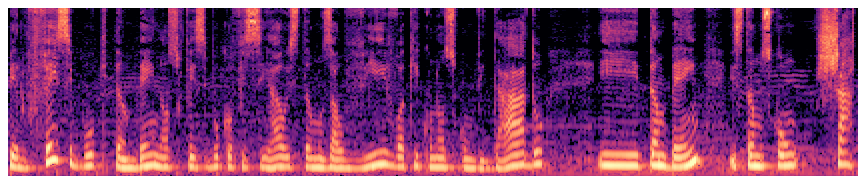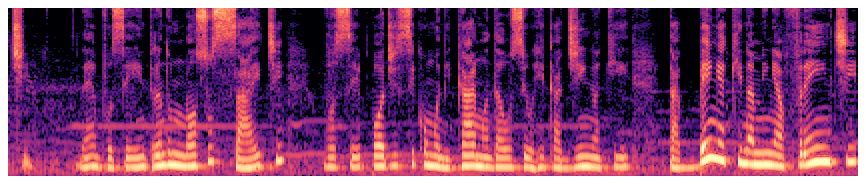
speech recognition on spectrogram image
pelo Facebook também, nosso Facebook oficial, estamos ao vivo aqui com o nosso convidado. E também estamos com chat, né? Você entrando no nosso site, você pode se comunicar, mandar o seu recadinho aqui, tá bem aqui na minha frente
